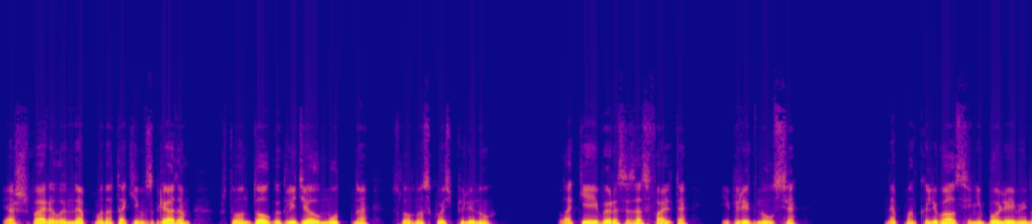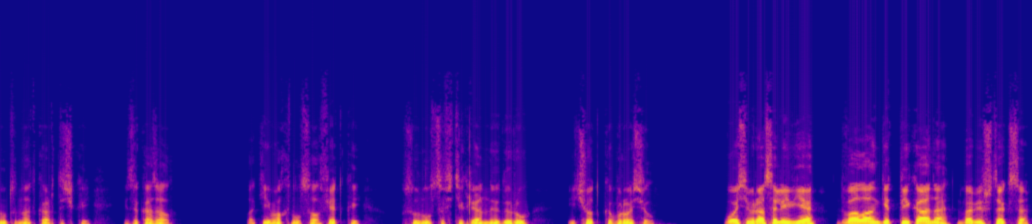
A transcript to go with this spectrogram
и ошпарила Непмана таким взглядом, что он долго глядел мутно, словно сквозь пелену. Лакей вырос из асфальта и перегнулся, Непман колебался не более минуты над карточкой и заказал. Лакей махнул салфеткой, сунулся в стеклянную дыру и четко бросил. «Восемь раз оливье, два лангет пикана, два бифштекса!»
